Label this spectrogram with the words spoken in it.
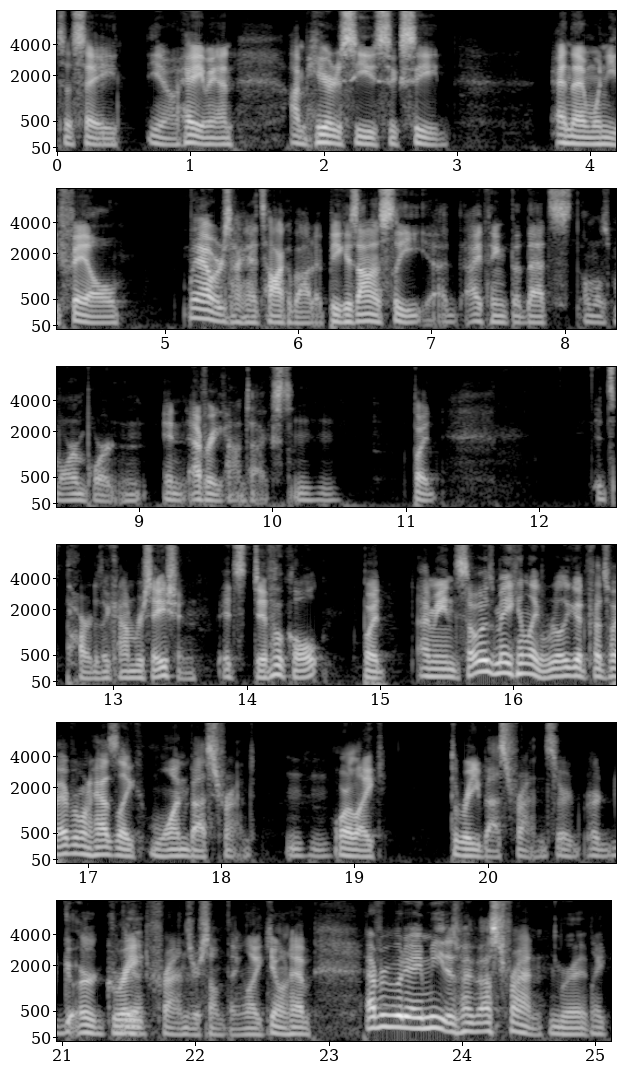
to say, you know, hey man, I'm here to see you succeed, and then when you fail. Well, we're just not going to talk about it because honestly, I- I think that that's almost more important in every context. Mm-hmm. But it's part of the conversation. It's difficult, but I mean, so is making like really good friends. So everyone has like one best friend, mm-hmm. or like three best friends, or or, or great Yeah. friends, or something. Like you don't have everybody I meet is my best friend, Right. Like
